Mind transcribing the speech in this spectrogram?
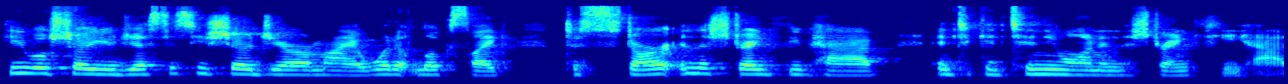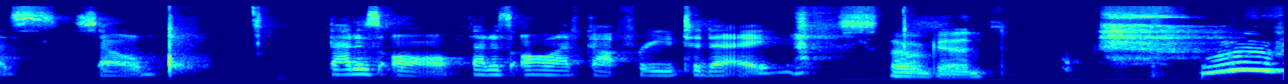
He will show you, just as He showed Jeremiah, what it looks like to start in the strength you have and to continue on in the strength He has. So that is all. That is all I've got for you today. So good. Woo.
